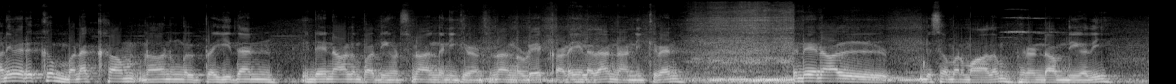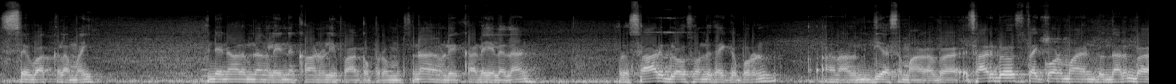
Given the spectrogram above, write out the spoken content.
அனைவருக்கும் வணக்கம். நான் உங்கள் பிரகிதன். இன்றைய நாளும் பார்த்தீங்கன்னு சொன்னால் அங்கே நிற்கிறேன்னு சொன்னால் எங்களுடைய கடையில் தான் நான் நிற்கிறேன். இன்றைய நாள் டிசம்பர் மாதம் இரண்டாம் தேதி செவ்வாய்க்கிழமை. இன்றைய நாளும் நாங்கள் என்ன காணொலி பார்க்க போகிறோம்னு சொன்னால் எங்களுடைய கடையில் தான் ஒரு சாரி ப்ளவுஸ் ஒன்று தைக்க போகிறோம் ஆனால் வித்தியாசமாக இப்போ சாரி ப்ளவுஸ் தைக்கணுமா இருந்தாலும் இப்போ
